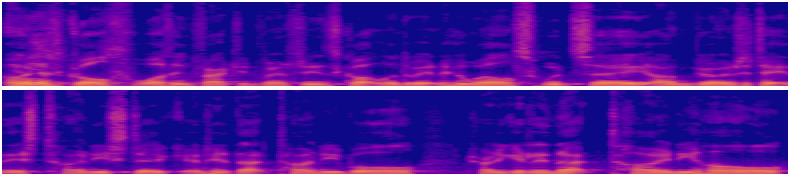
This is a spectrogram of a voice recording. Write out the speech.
Oh yes, golf was in fact invented in Scotland. I mean, who else would say, "I'm going to take this tiny stick and hit that tiny ball, try to get in that tiny hole,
